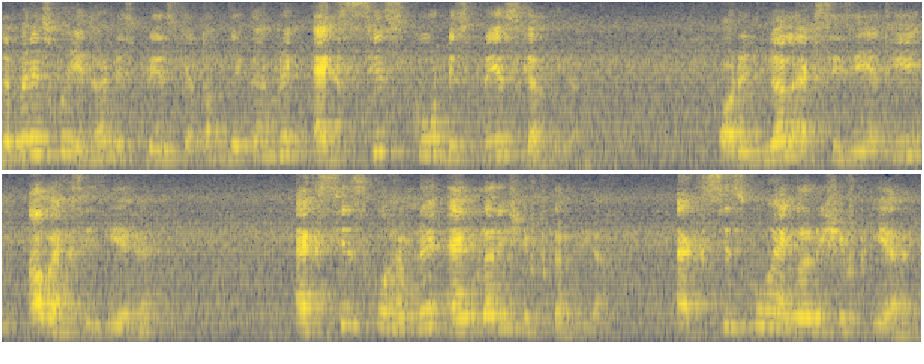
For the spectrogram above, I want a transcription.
जब मैंने इसको इधर डिस्प्लेस किया तो हम देखते हैं हमने एक्सिस को डिस्प्लेस कर दिया। ओरिजिनल एक्सिस ये थी, अब एक्सिस ये है। एक्सिस को हमने एंगुलरी शिफ्ट कर दिया। एक्सिस को एंगुलरी शिफ्ट किया है।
